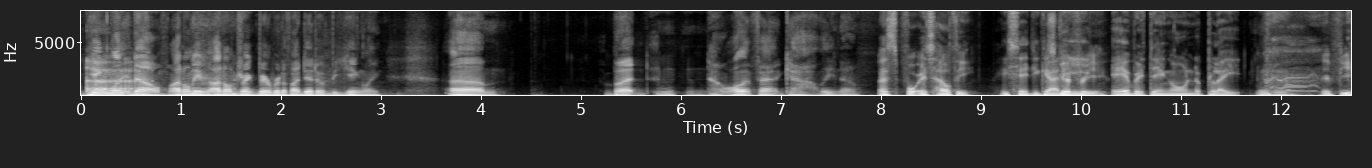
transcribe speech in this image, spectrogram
Yuengling. No, I don't even. I don't drink beer, but if I did, it would be Yuengling. Um, but no, all that fat. Golly, no. That's for it's healthy. He said you got got to good for eat you. everything on the plate. If you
